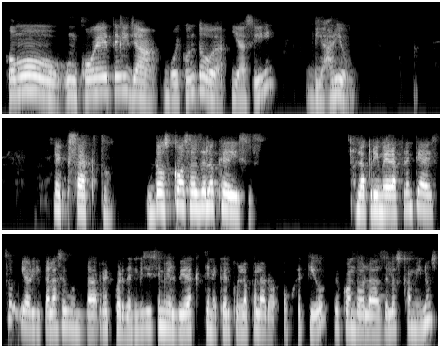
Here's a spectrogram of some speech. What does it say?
como un cohete y ya voy con toda. Y así, diario. Exacto. Dos cosas de lo que dices. La primera frente a esto y ahorita la segunda, recuérdenme si se me olvida que tiene que ver con la palabra objetivo, de cuando hablabas de los caminos,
